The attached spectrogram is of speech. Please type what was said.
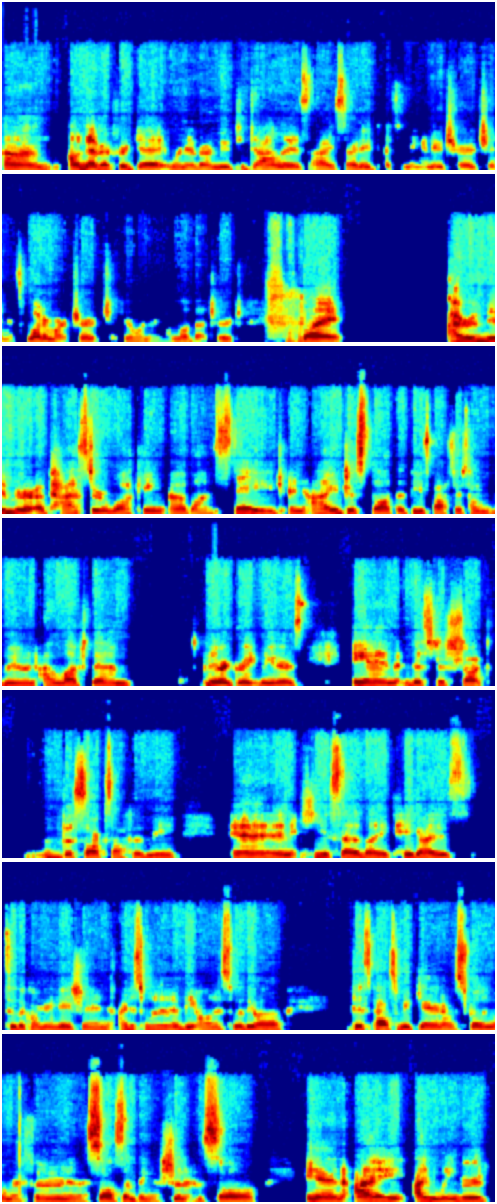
Yeah. Um, I'll never forget whenever I moved to Dallas, I started attending a new church and it's Watermark Church, if you're wondering. I love that church. but I remember a pastor walking up on stage, and I just thought that these pastors hung the moon. I loved them. They were great leaders. And this just shocked the socks off of me. And he said, like, hey guys, to the congregation, I just wanted to be honest with y'all. This past weekend, I was scrolling on my phone and I saw something I shouldn't have saw. And I I lingered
